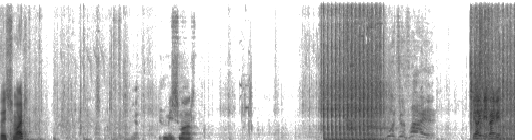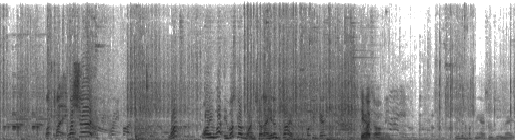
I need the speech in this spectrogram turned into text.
They smart. Me smart. Behind me, behind me. What? What? What shot? What? Oh, he was, he was not one shot. I hit him twice. with the fucking gas, Team gas wipe. on me. He's a fucking SMG, mate.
